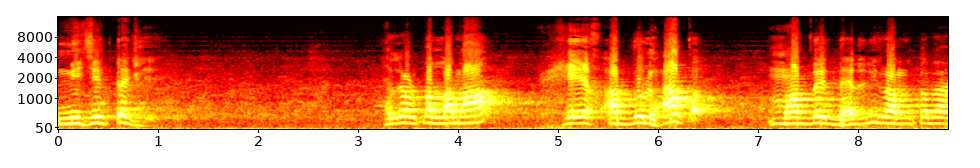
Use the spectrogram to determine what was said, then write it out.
নিচেরটা কি হজরত আল্লামা শেখ আব্দুল হক মোহাম্মদ ভেদি রহমতুল্লাহ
